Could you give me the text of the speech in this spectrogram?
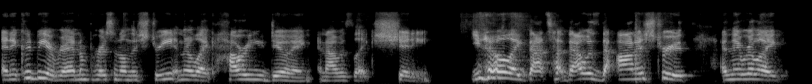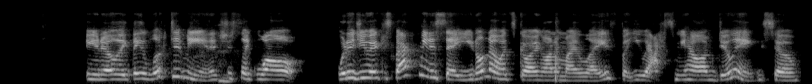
And it could be a random person on the street and they're like, How are you doing? And I was like, Shitty. You know, like that's how that was the honest truth. And they were like, you know, like they looked at me and it's just like, Well, what did you expect me to say? You don't know what's going on in my life, but you asked me how I'm doing. So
